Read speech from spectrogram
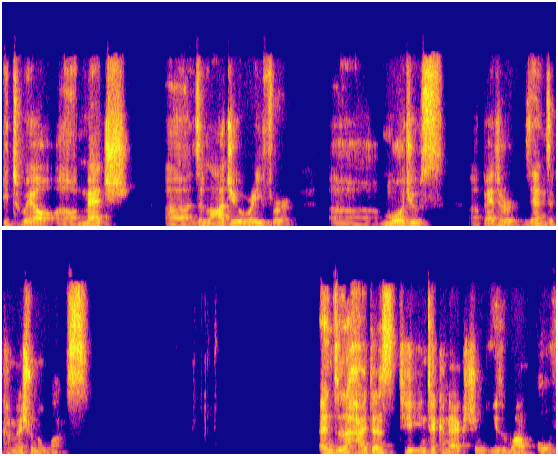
it will uh, match uh, the larger wafer uh, modules better than the conventional ones. And the high density interconnection is one of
